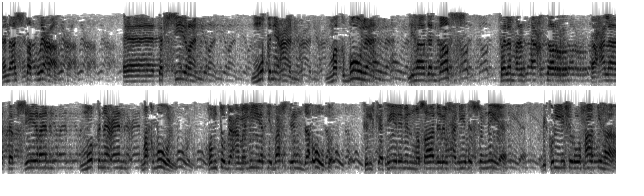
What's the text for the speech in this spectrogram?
أن أستطلع تفسيرا مقنعا مقبولا لهذا النص فلم أن أعثر على تفسير مقنع مقبول. قمت بعملية بحث دؤوب في الكثير من مصادر الحديث السنية بكل شروحاتها.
